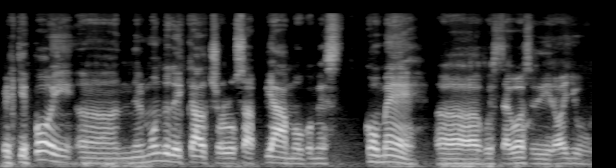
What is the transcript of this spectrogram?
Perché poi uh, nel mondo del calcio lo sappiamo come com'è questa cosa di dire oh, io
